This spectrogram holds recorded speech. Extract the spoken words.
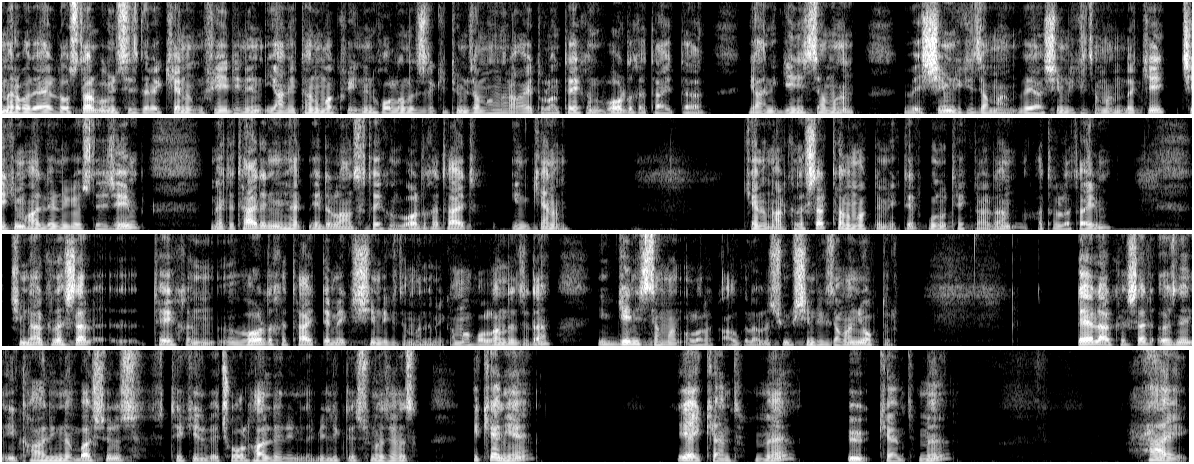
Merhaba değerli dostlar. Bugün sizlere kennen fiilinin yani tanımak fiilinin Hollandacadaki tüm zamanlara ait olan tegenwoordige tijd'da yani geniş zaman ve şimdiki zaman veya şimdiki zamandaki çekim hallerini göstereceğim. Met de tijden in het Nederlands tegenwoordige tijd in kennen. Kennen arkadaşlar tanımak demektir. Bunu tekrardan hatırlatayım. Şimdi arkadaşlar tegenwoordige tijd demek şimdiki zaman demek ama Hollandaca'da geniş zaman olarak algılanır. Çünkü şimdiki zaman yoktur. Değerli arkadaşlar öznenin ilk halinden başlıyoruz. Tekil ve çoğul halleriyle birlikte sunacağız. İkenye Jij kent me, u kent me, hij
